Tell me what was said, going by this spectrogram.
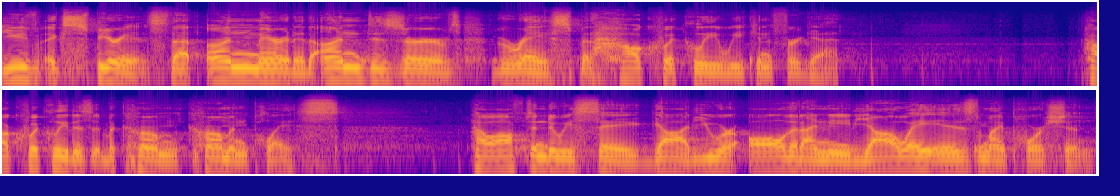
You've experienced that unmerited, undeserved grace, but how quickly we can forget. How quickly does it become commonplace? How often do we say, God, you are all that I need, Yahweh is my portion?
